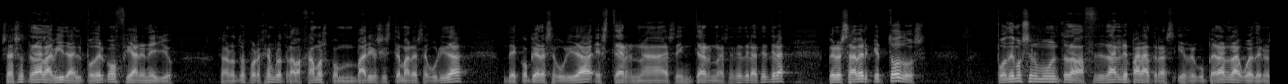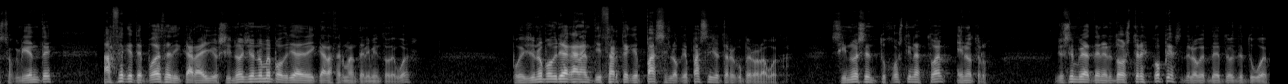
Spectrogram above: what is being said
O sea, eso te da la vida, el poder confiar en ello. O sea, nosotros, por ejemplo, trabajamos con varios sistemas de seguridad, de copia de seguridad, externas, internas, etcétera, etcétera, pero saber que todos podemos en un momento dado darle para atrás y recuperar la web de nuestro cliente, hace que te puedas dedicar a ello. Si no, yo no me podría dedicar a hacer mantenimiento de web. Pues yo no podría garantizarte que pase lo que pase, yo te recupero la web. Si no es en tu hosting actual, en otro. Yo siempre voy a tener dos, tres copias de, de, tu web.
